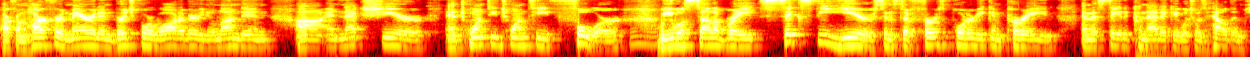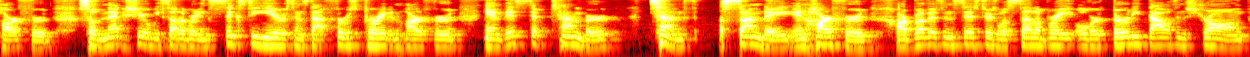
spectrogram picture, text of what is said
are from Hartford, Meriden, Bridgeport, Waterbury, New London, uh, and next year in 2024, we will celebrate 60 years since the first Puerto Rican parade in the state of Connecticut, which was held in Hartford. So next year, we'll be celebrating 60 years since that first parade in Hartford. And this September 10th, Sunday in Hartford, our brothers and sisters will celebrate over 30,000 strong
